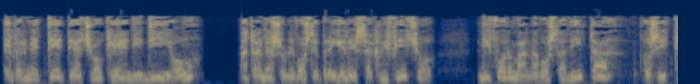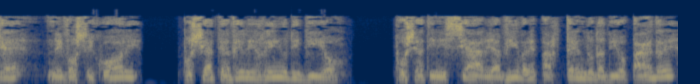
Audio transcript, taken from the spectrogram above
e permettete a ciò che è di Dio, attraverso le vostre preghiere e il sacrificio, di formare la vostra vita così che nei vostri cuori possiate avere il regno di Dio, possiate iniziare a vivere partendo da Dio Padre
